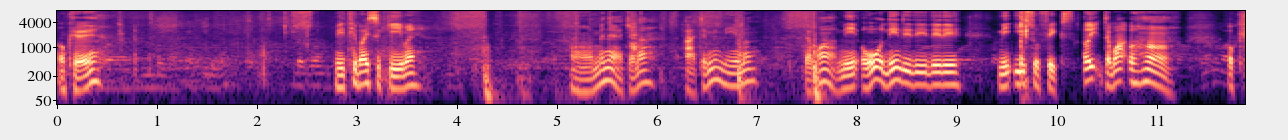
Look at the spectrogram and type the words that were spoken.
โอเค มีที่ไว้สกีไหมอ๋อไม่แน่ใจนะ อาจจะไม่มีมั้งแต่ว่ามี โอ้ นี่ดีดีดีดีมี isofix เอ้ย แต่ว่าเออโอเค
